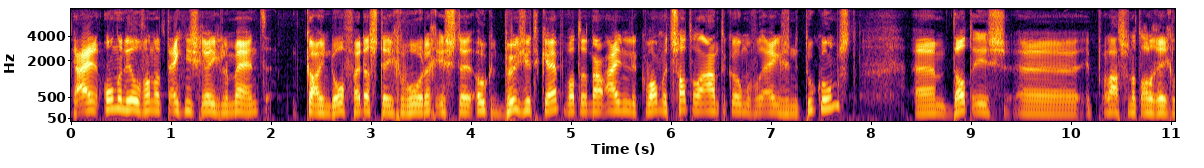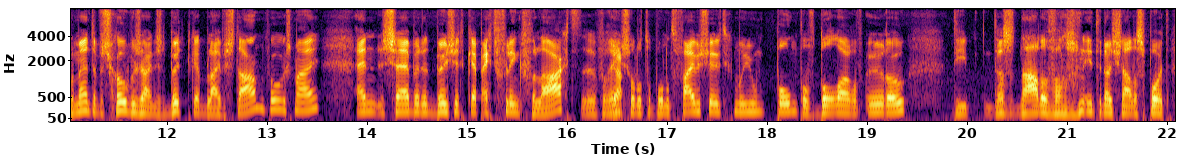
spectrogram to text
Ja, en onderdeel van het technisch reglement, kind of, hè, dat is tegenwoordig, is de, ook het budget cap, wat er nou eindelijk kwam. Het zat al aan te komen voor ergens in de toekomst. Ehm, dat is, eh, in plaats van dat alle reglementen verschoven zijn, is het budget cap blijven staan, volgens mij. En ze hebben het budget cap echt flink verlaagd. Uh, voorheen Ja. stond het op 175 miljoen pond of dollar of euro. Die, dat is het nadeel van zo'n internationale sport.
